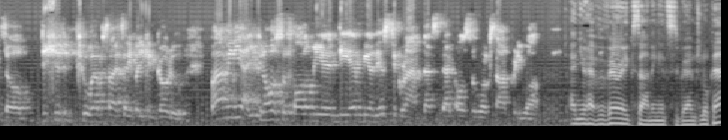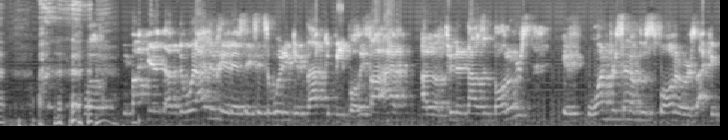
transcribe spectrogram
So these are the two websites anybody can go to. But I mean, yeah, you can also follow me and DM me on Instagram. That's that also works out pretty well. And you have a very exciting Instagram to look at. Well, if I can, uh, the way I look at it is, it's, it's, a way to give back to people. If I have, I don't know, three hundred thousand followers, if one percent of those followers I can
